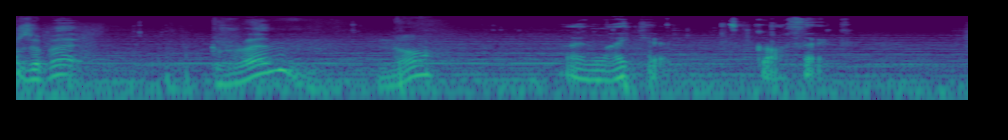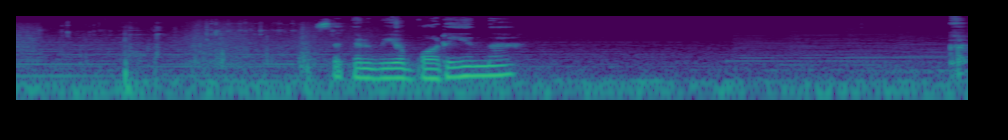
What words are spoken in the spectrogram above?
Decor's a bit grim, no? I like it. It's gothic. Is there gonna be a body in there?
